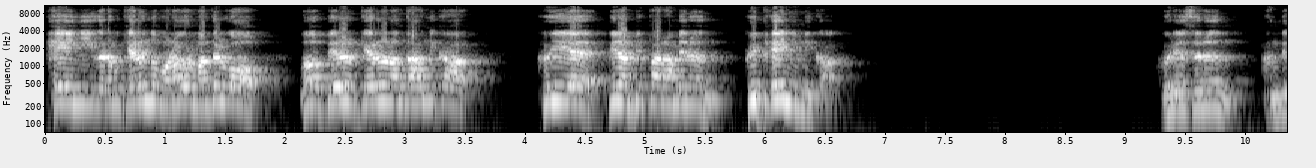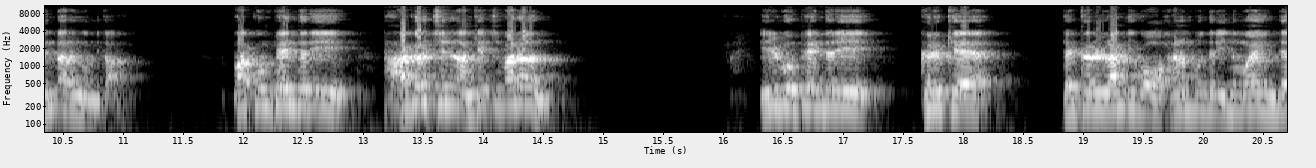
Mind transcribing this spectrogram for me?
팬이 그러면 결혼도 못하고 만들고, 어, 결혼, 결혼한다 하니까, 거기에 비난 비판하면은 그게 팬입니까? 그래서는 안 된다는 겁니다. 박군 팬들이 다 그렇지는 않겠지만은, 일부 팬들이 그렇게 댓글을 남기고 하는 분들이 있는 모양인데,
